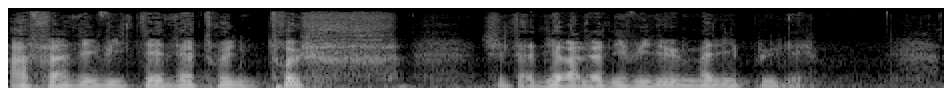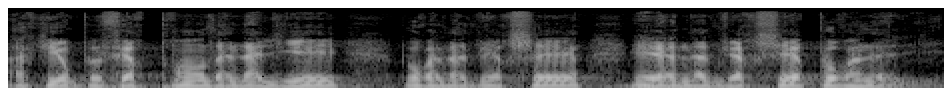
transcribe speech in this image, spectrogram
afin d'éviter d'être une truffe, c'est-à-dire un individu manipulé, à qui on peut faire prendre un allié pour un adversaire et un adversaire pour un allié.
